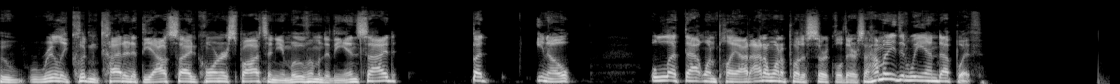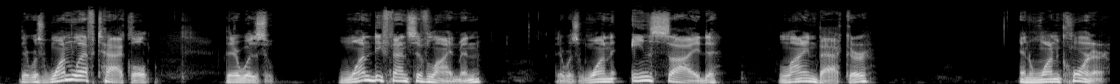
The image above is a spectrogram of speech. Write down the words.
who really couldn't cut it at the outside corner spots and you move them to the inside But, you know, we'll let that one play out. I don't want to put a circle there. So how many did we end up with? There was one left tackle. There was one defensive lineman. There was one inside linebacker. and one corner.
